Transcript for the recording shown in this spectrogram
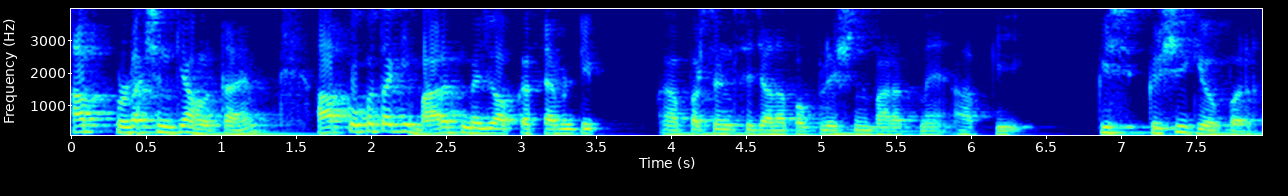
अब प्रोडक्शन क्या होता है? आपको पता कि भारत में जो आपका सेवेंटी परसेंट से ज़्यादा पॉपुलेशन भारत में आपकी किस, कृषि के ऊपर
